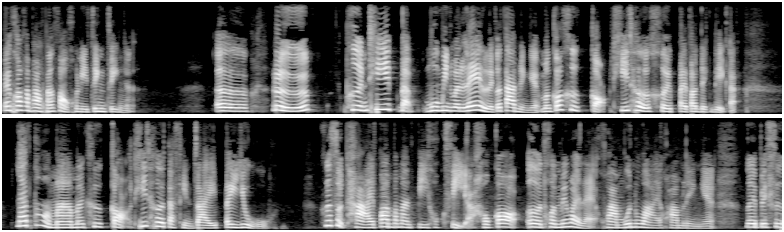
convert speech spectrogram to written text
เป็นความสัมพันธ์ของทั้งสองคนนี้จริง ๆอะ่ะ เออ หรือ พื้นที่แบบมูมินวันเล่หรือก็ตามอย่างเงี้ย มันก็คือเกาะที่เธอเคยไปตอนเด็กๆอะ่ะ และต่อมามันคือเกาะที่เธอตัดสินใจไปอยู่ คือสุดท้ายตอนประมาณปีหกสี่อะเขาก็เออทนไม่ไหวแหละ ความวุ่นวายความอะไรเงี้ย เลยไปซื้อ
